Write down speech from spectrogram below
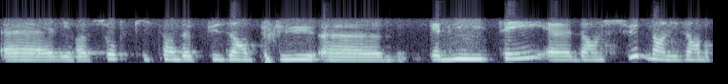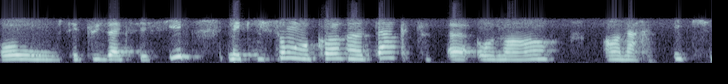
Euh, les ressources qui sont de plus en plus euh, limitées euh, dans le sud, dans les endroits où c'est plus accessible, mais qui sont encore intactes au nord, en Arctique.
